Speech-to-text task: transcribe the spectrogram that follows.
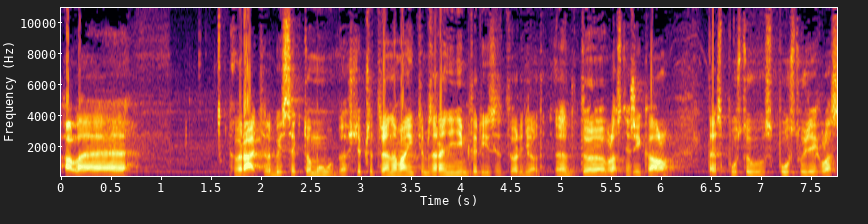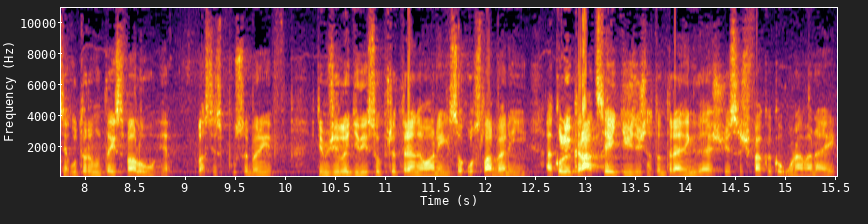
ale vrátil bych se k tomu ještě před trénováním těm zraněním, který si tvrdil, eh, to vlastně říkal, tak spoustu, spoustu těch vlastně utrhnutých svalů je vlastně způsobený tím, že lidi, jsou přetrénovaní, jsou oslabený. A kolikrát cítíš, když na ten trénink jdeš, že jsi fakt jako unavený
